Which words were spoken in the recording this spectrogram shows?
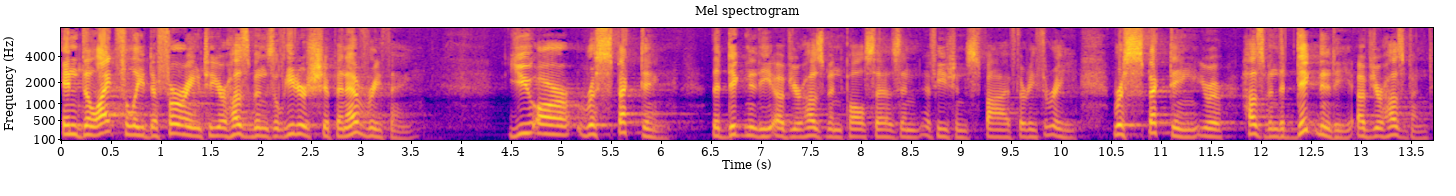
in delightfully deferring to your husband's leadership in everything, you are respecting the dignity of your husband, Paul says in Ephesians 5:33. Respecting your husband, the dignity of your husband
